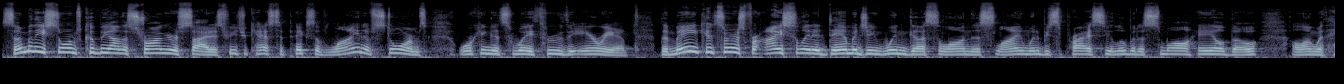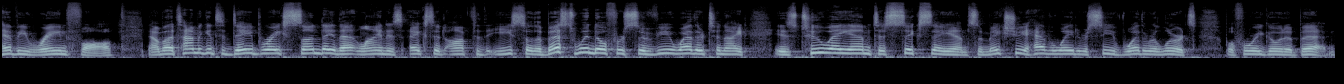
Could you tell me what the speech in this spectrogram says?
Some of these storms could be on the stronger side as Futurecast depicts a line of storms working its way through the area. The main concern is for isolated damaging wind gusts along this line. Wouldn't be surprised to see a little bit of small hail, though along with heavy rainfall. Now, by the time we get to daybreak Sunday, that line has exited off to the east. So the best window for severe weather tonight is 2 a.m. to 6 a.m. So make sure you have a way to receive weather alerts before you go to bed.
